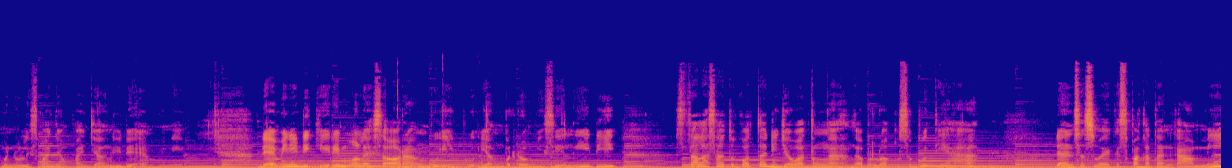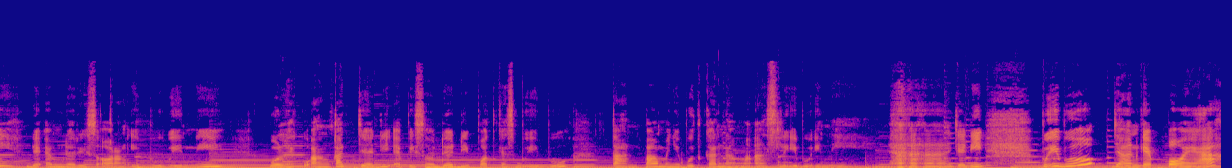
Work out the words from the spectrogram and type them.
menulis panjang-panjang di DM ini. DM ini dikirim oleh seorang bu ibu yang berdomisili di salah satu kota di Jawa Tengah. Nggak perlu aku sebut ya dan sesuai kesepakatan kami, DM dari seorang ibu ini boleh kuangkat jadi episode di podcast Bu Ibu tanpa menyebutkan nama asli ibu ini. jadi, Bu Ibu, jangan kepo ya.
